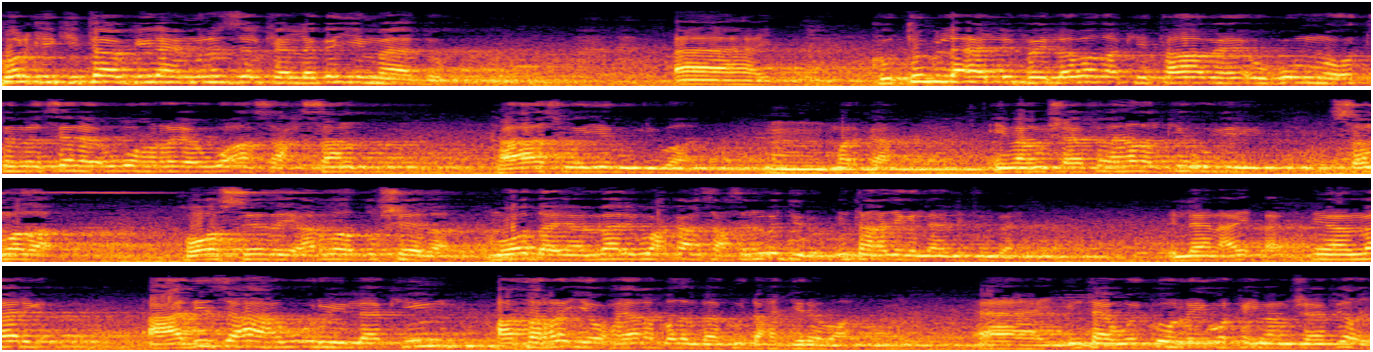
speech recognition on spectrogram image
kolkii kitaabka ilahay munazalka laga yimaado. Kutub la alifay labada kitaab ee ugu muctamadsan ee ugu horreeya ugu asaxsan. Kaas weeye buu yidhi waa marka imaamu shaafici hadalkii uu yidhi samada hoosteeda iyo ardada dusheeda muwadda imaam maalig wax ka ansaxsan ma jiro. Intaan ayaga la alifin ba. ilaan imaam maalig axaadiis saxaax buu uriyey laakiin asarre iyo waxyaalo badan baa ku dhex jira ba intaa way ka horreeyey warka imaam shaafici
